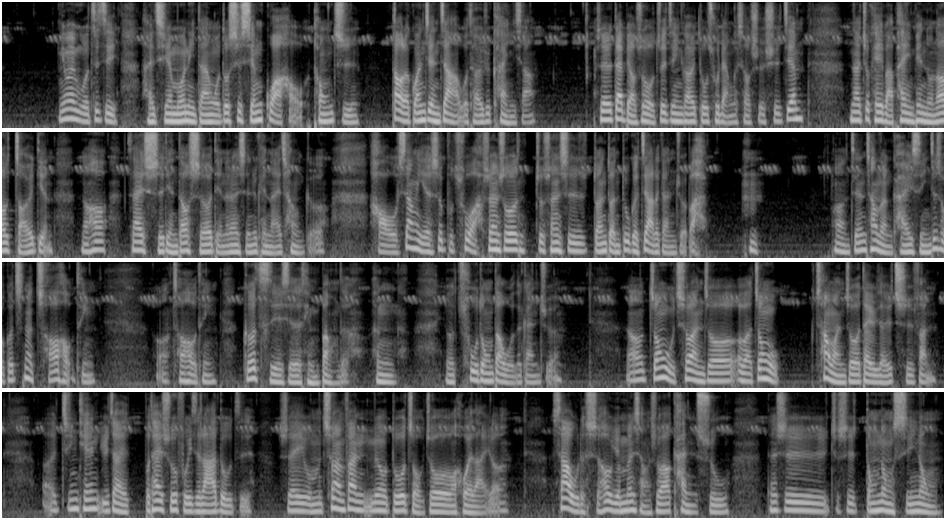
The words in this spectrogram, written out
因为我自己海奇的模拟单，我都是先挂好通知，到了关键价我才会去看一下，所以代表说我最近应该多出两个小时的时间，那就可以把拍影片挪到早一点。然后在十点到十二点那段时间就可以拿来唱歌，好像也是不错啊。虽然说就算是短短度个假的感觉吧。嗯，今天唱的很开心，这首歌真的超好听哦，超好听，歌词也写的挺棒的，很有触动到我的感觉。然后中午吃完之后，呃不，中午唱完之后带鱼仔去吃饭。呃，今天鱼仔不太舒服，一直拉肚子。所以我们吃完饭没有多走就回来了。下午的时候原本想说要看书，但是就是东弄西弄，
